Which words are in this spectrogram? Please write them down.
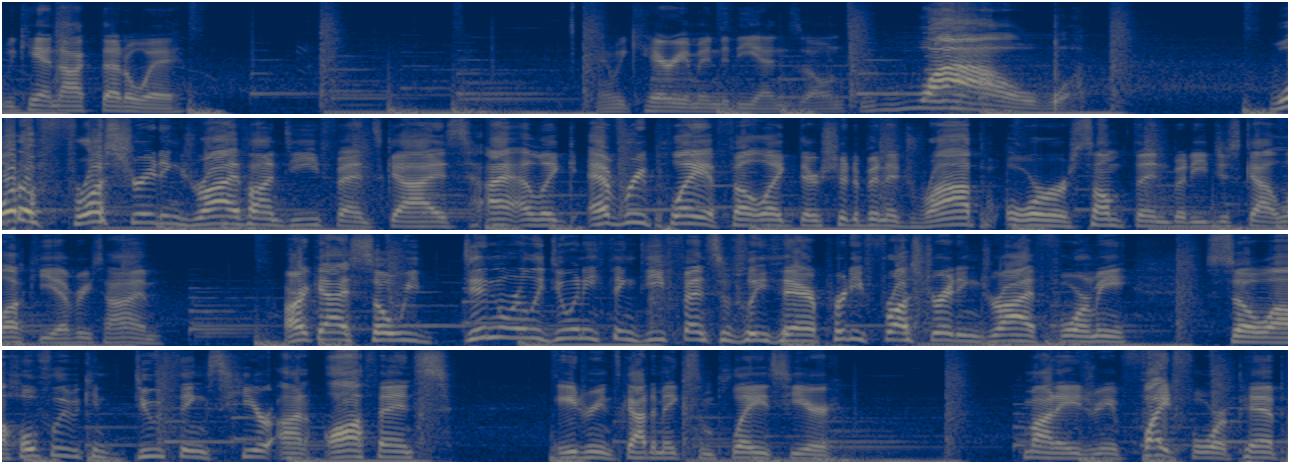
We can't knock that away. And we carry him into the end zone. Wow. What a frustrating drive on defense, guys. I, I like every play it felt like there should have been a drop or something, but he just got lucky every time. All right, guys, so we didn't really do anything defensively there. Pretty frustrating drive for me. So uh, hopefully we can do things here on offense. Adrian's got to make some plays here. Come on, Adrian. Fight for it, pimp.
